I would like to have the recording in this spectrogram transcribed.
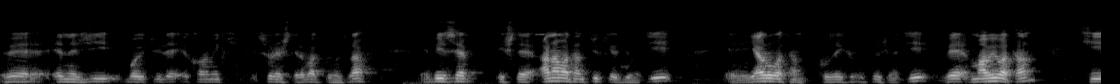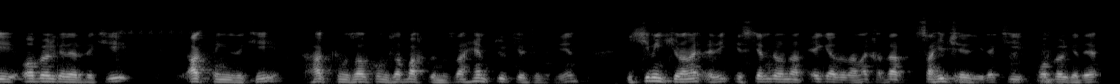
ve enerji boyutuyla ekonomik süreçlere baktığımızda e, biz hep işte ana vatan Türkiye Cumhuriyeti, e, yavru vatan Kuzey Kıbrıs Türk Cumhuriyeti ve mavi vatan ki o bölgelerdeki Akdeniz'deki hakkımıza, hukukumuza baktığımızda hem Türkiye Cumhuriyeti'nin 2000 kilometrelik İskenderun'dan Ege Adalarına kadar sahil şeridiyle ki o bölgede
